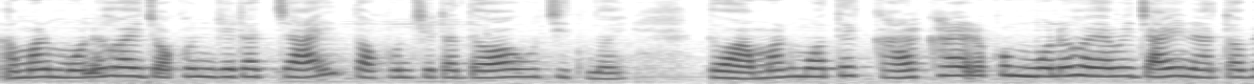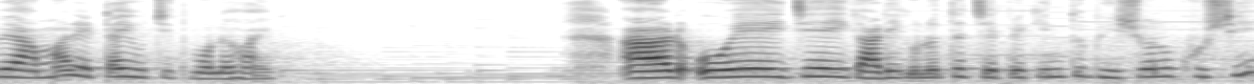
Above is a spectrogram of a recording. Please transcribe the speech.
আমার মনে হয় যখন যেটা চাই তখন সেটা দেওয়া উচিত নয়। তো আমার মতে কার কার এরকম মনে হয় আমি জানি না, তবে আমার এটাই উচিত মনে হয়। আর ও এই যে এই গাড়িগুলোতে চেপে কিন্তু ভীষণ খুশি,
